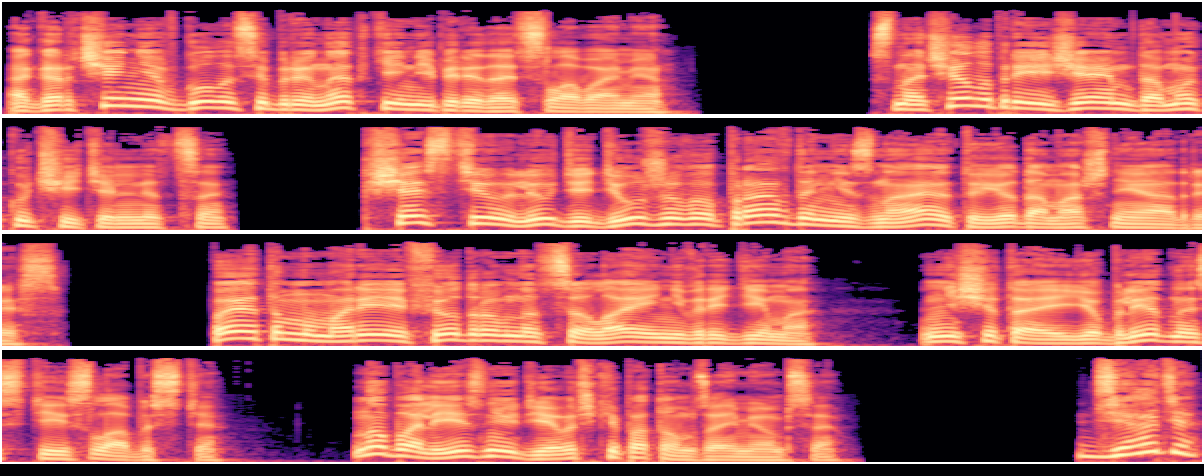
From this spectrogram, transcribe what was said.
Огорчение в голосе брюнетки не передать словами. Сначала приезжаем домой к учительнице. К счастью, люди Дюжева правда не знают ее домашний адрес. Поэтому Мария Федоровна цела и невредима не считая ее бледности и слабости. Но болезнью девочки потом займемся. «Дядя?»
